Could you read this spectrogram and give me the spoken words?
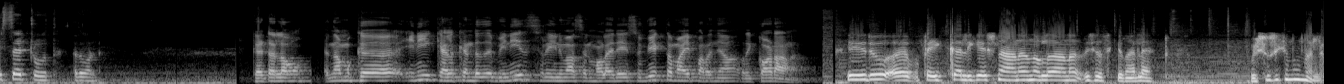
ഇറ്റ്സ് എ ട്രൂത്ത് അതുകൊണ്ട്. കേട്ടല്ലോ? നമുക്ക് ഇനി കേൾക്കേണ്ടത് വിനീത് ശ്രീനിവാസൻ വളരെ സുവ്യക്തമായി പറഞ്ഞ റെക്കോർഡാണ് ഈ ഒരു ഫേക്ക് അലിഗേഷൻ ആണ് എന്നുള്ളതാണ് വിശ്വസിക്കുന്നത് അല്ലേ? വിശ്വസിക്കുന്നൊന്നല്ല.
